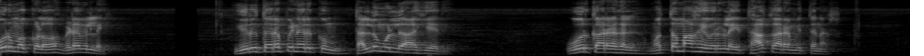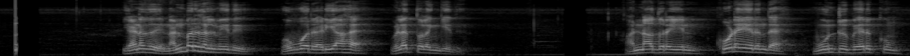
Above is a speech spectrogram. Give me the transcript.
ஊர் மக்களோ விடவில்லை. இரு தரப்பினருக்கும் தள்ளுமுள்ளு ஆகியது. ஊர்க்காரர்கள் மொத்தமாக இவர்களை தாக்க ஆரம்பித்தனர். எனது நண்பர்கள் மீது ஒவ்வொரு அடியாக விழத் தொடங்கியது. அண்ணாதுரையின் கூட இருந்த மூன்று பேருக்கும்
